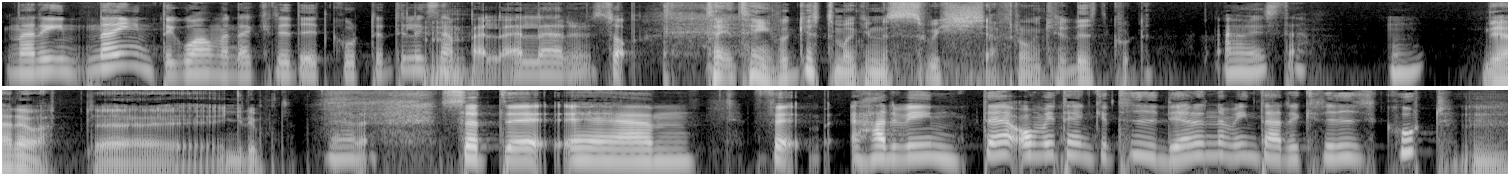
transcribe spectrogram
när, det när det inte går att använda kreditkortet till Mm. exempel, eller så. Tänk, tänk vad gött om man kunde swisha från kreditkortet. Ja, just det. Det hade varit eh, grymt. det. Så att, eh, ehm, för hade vi inte, om vi tänker tidigare när vi inte hade kreditkort, Mm.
